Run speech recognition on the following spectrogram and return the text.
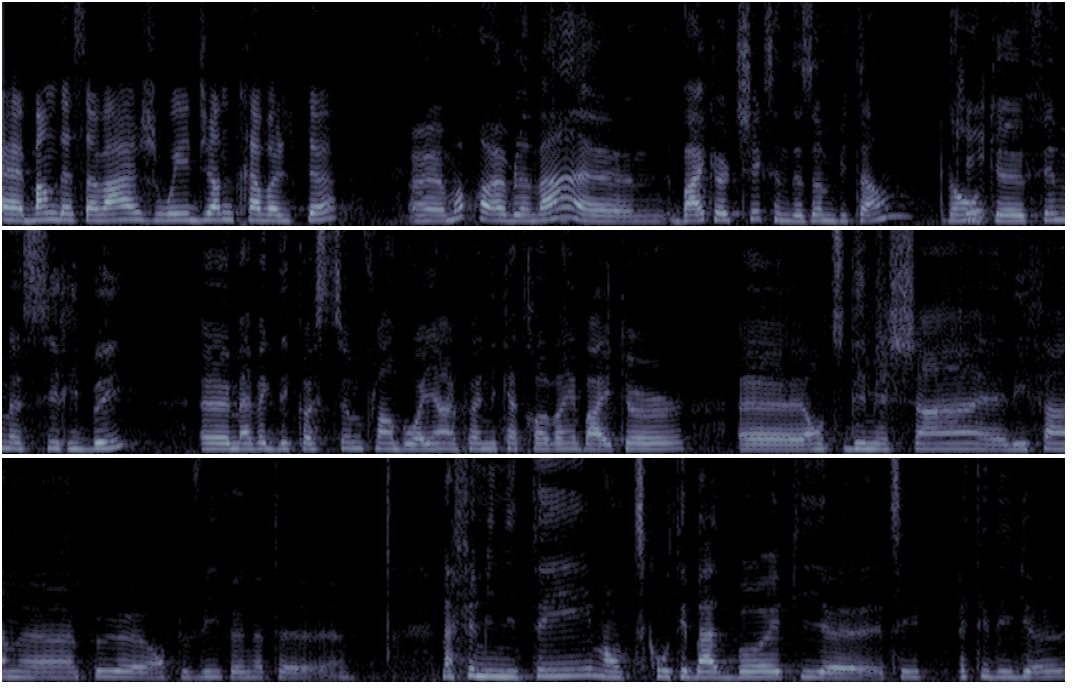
euh, Bande de sauvages, jouer John Travolta. Moi, probablement, Biker Chicks in the Zombie Town. Donc, film série B, euh, mais avec des costumes flamboyants, un peu années 80, biker. Euh, on tue des méchants, euh, des femmes, un peu, on peut vivre notre, ma féminité, mon petit côté bad boy, puis, tu sais, péter des gueules.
